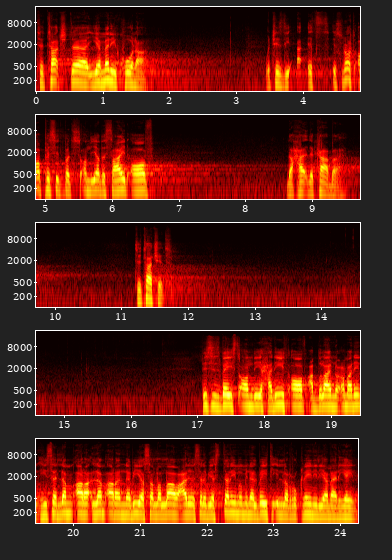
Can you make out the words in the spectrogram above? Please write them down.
To touch the Yemeni corner, which is the, it's, it's not opposite, but it's on the other side of the, the Kaaba. To touch it. This is based on the hadith of Abdullah ibn Umar. He said, لم أرى, لم أرى النبي صلى الله عليه وسلم يستلم من البيت إلا الركنين اليمانيين.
